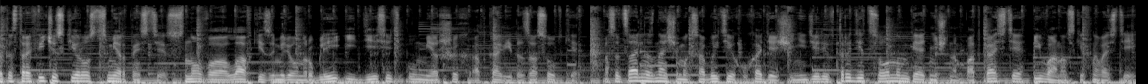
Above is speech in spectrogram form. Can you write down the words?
Катастрофический рост смертности, снова лавки за миллион рублей и 10 умерших от ковида за сутки. О социально значимых событиях уходящей недели в традиционном пятничном подкасте «Ивановских новостей».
